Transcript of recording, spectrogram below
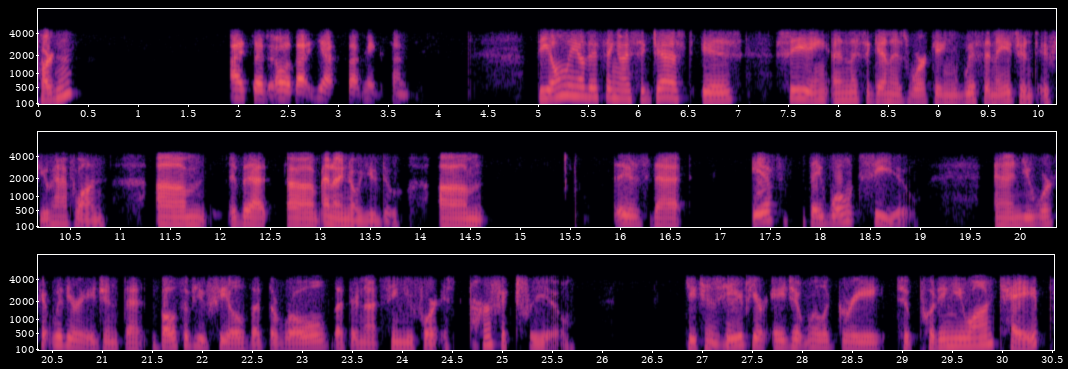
pardon? I said, oh, that yes, that makes sense. The only other thing I suggest is seeing, and this again is working with an agent if you have one, um, that, um, and I know you do, um, is that if they won't see you and you work it with your agent that both of you feel that the role that they're not seeing you for is perfect for you, you can see Mhm. if your agent will agree to putting you on tape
